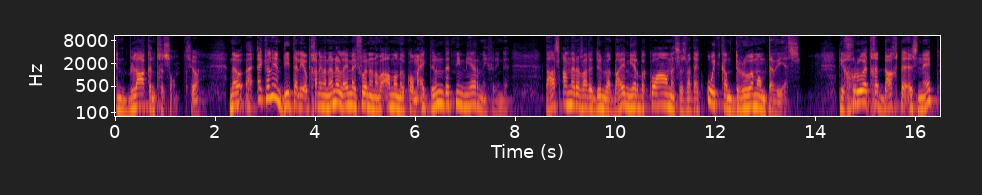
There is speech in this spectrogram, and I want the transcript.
en blakend gesond. So. Nou ek wil nie in detail op gaan nie want nou nou lê my foon en dan wil almal nou kom. Ek doen dit nie meer nie, vriende. Daar's ander wat dit doen wat baie meer bekwame is as wat ek ooit kan droom om te wees. Die groot gedagte is net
